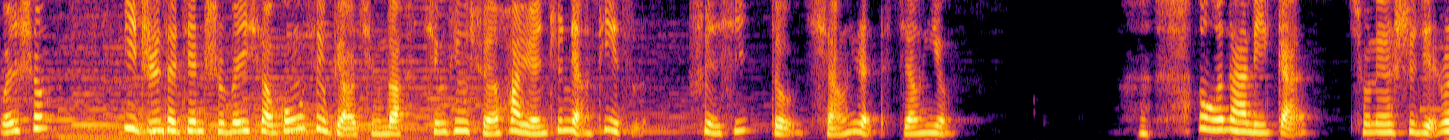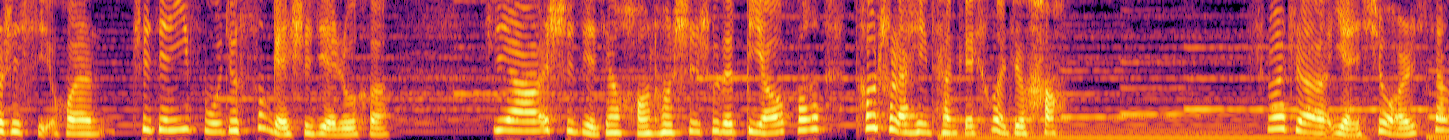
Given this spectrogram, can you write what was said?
闻声，一直在坚持微笑恭敬表情的倾听玄化元君两弟子，瞬息都有强忍的僵硬。我哪里敢？琼灵师姐若是喜欢这件衣服，就送给师姐如何？只要师姐将黄龙师叔的辟谣方偷出来一坛给我就好。说着掩袖而笑。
